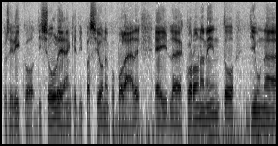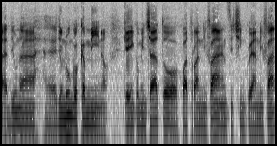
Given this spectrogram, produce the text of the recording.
così ricco di sole e anche di passione popolare è il coronamento di, una, di, una, eh, di un lungo cammino che è incominciato quattro anni fa, anzi cinque anni fa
